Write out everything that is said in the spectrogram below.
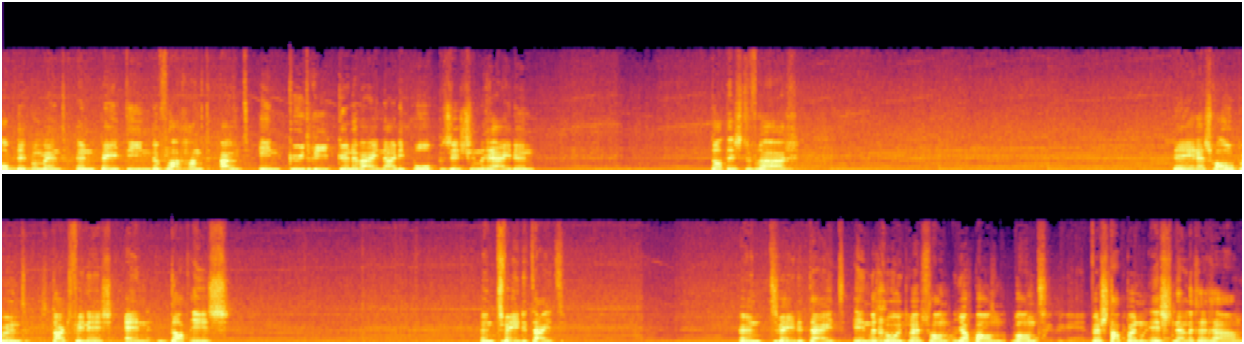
Op dit moment een P10. De vlag hangt uit in Q3. Kunnen wij naar die pole position rijden? Dat is de vraag. DRS geopend. Start-finish. En dat is... Een tweede tijd. Een tweede tijd in de grote prijs van Japan. Want Verstappen is sneller gegaan.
